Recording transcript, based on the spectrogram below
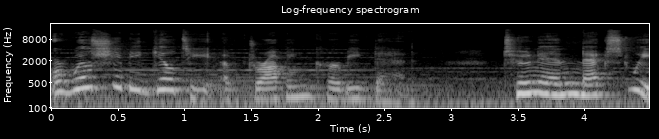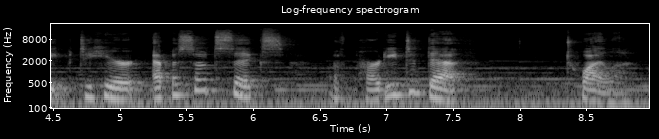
Or will she be guilty of dropping Kirby dead? Tune in next week to hear episode 6 of Party to Death, Twyla.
